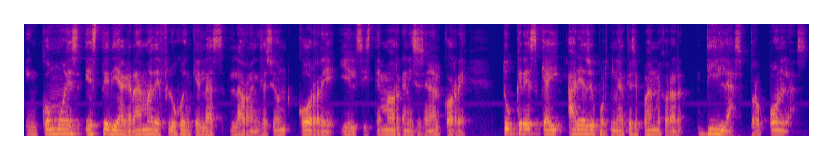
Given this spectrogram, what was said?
en cómo es este diagrama de flujo en que la organización corre y el sistema organizacional corre, tú crees que hay áreas de oportunidad que se puedan mejorar, dilas, proponlas.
